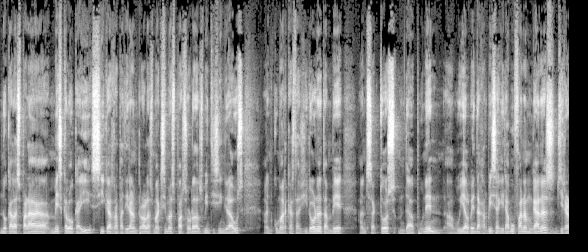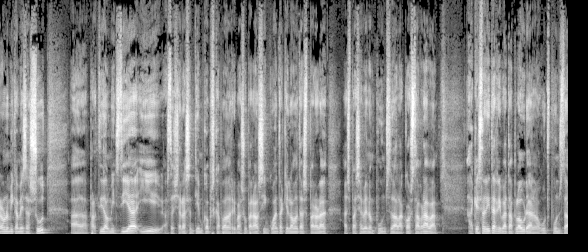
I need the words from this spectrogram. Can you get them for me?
no cal esperar més calor que ahir. Sí que es repetiran, però, les màximes per sobre dels 25 graus en comarques de Girona, també en sectors de Ponent. Avui el vent de Garbí seguirà bufant amb ganes, girarà una mica més a sud, a partir del migdia i es deixarà sentir amb cops que poden arribar a superar els 50 km per hora, especialment en punts de la Costa Brava. Aquesta nit ha arribat a ploure en alguns punts de,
